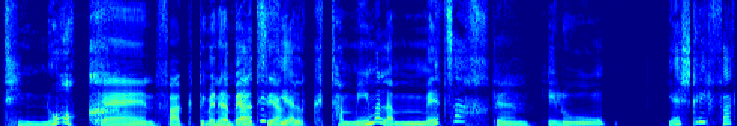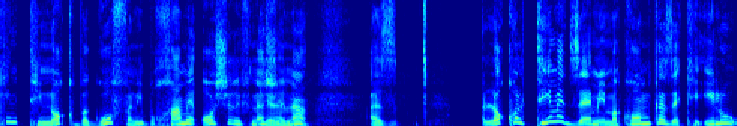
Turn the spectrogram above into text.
תינוק. כן, fuck פיגמנטציה. מדברת איתי על כתמים על המצח? כן. כאילו, יש לי fucking תינוק בגוף, אני בוכה מאושר לפני כן. השינה. אז לא קולטים את זה ממקום כזה, כאילו,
